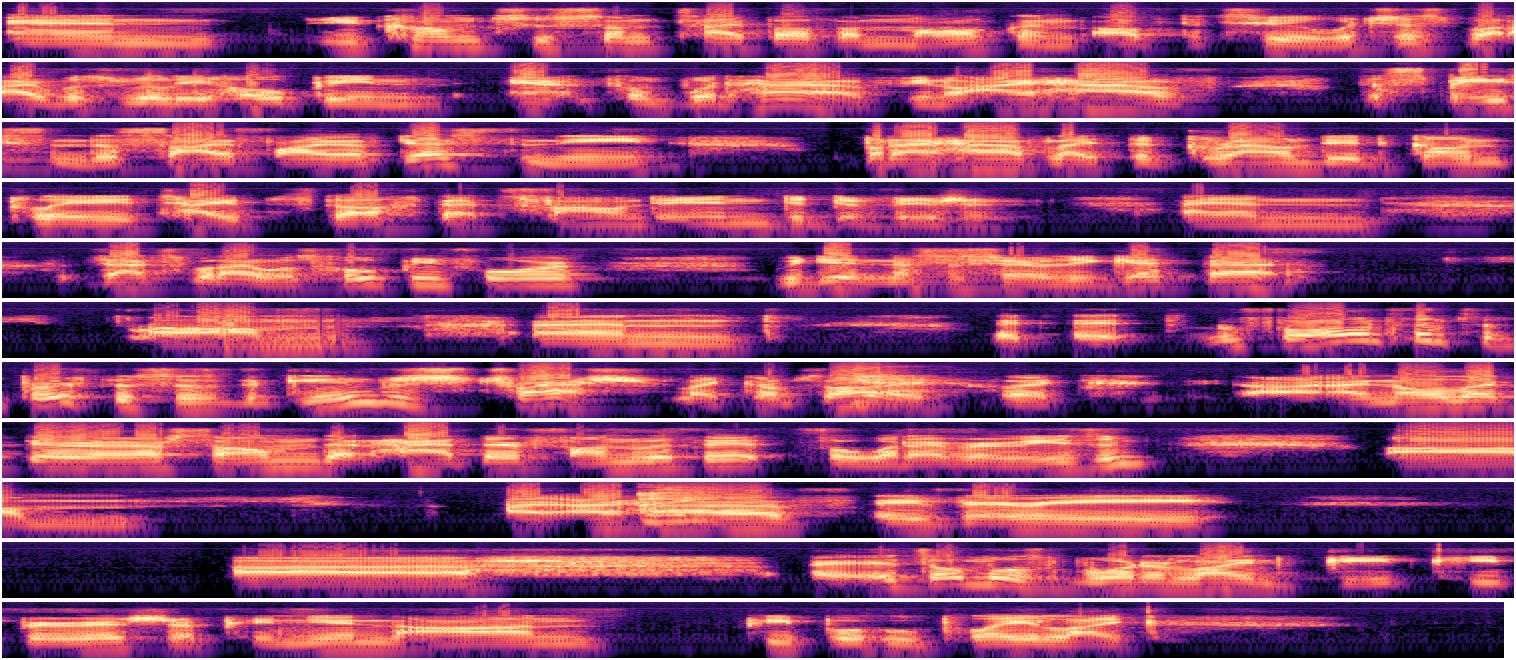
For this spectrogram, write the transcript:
and you come to some type of amalgam of the two, which is what I was really hoping Anthem would have. You know, I have the space and the sci-fi of Destiny, but I have like the grounded gunplay type stuff that's found in the Division, and that's what I was hoping for. We didn't necessarily get that, um, and it, it, for all intents and purposes, the game was trash. Like, I'm sorry. Yeah. Like, I I know that there are some that had their fun with it for whatever reason. Um, I, I I- have a very, uh, it's almost borderline gatekeeperish opinion on people who play like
